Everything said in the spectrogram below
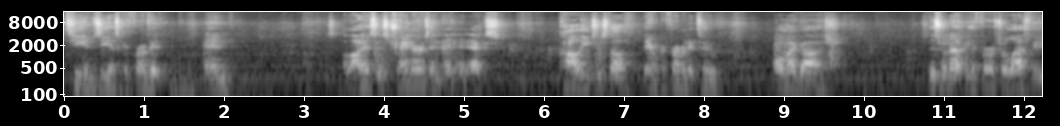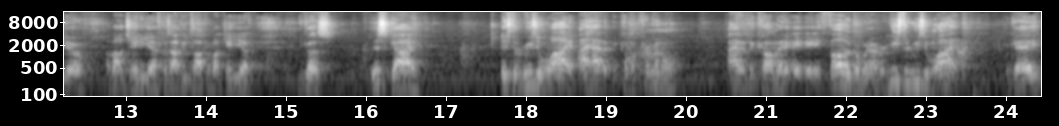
TMZ has confirmed it, and a lot of his, his trainers and, and, and ex colleagues and stuff, they were confirming it too. Oh my gosh. This will not be the first or last video about JDF because I'll be talking about JDF because this guy is the reason why I haven't become a criminal. I haven't become a, a, a thug or whatever. He's the reason why. Okay?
